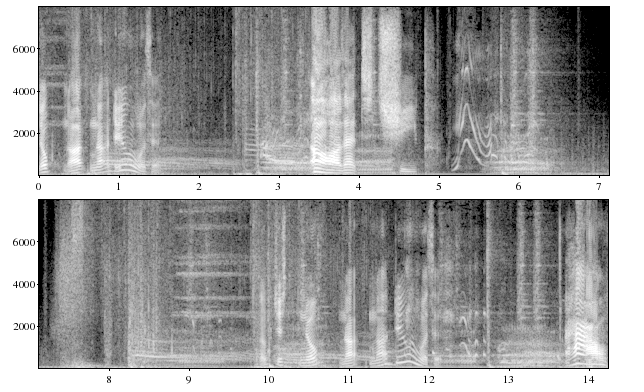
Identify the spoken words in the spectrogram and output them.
Nope, not not dealing with it. Oh, that's cheap. Nope, just nope, not not dealing with it. Ow!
